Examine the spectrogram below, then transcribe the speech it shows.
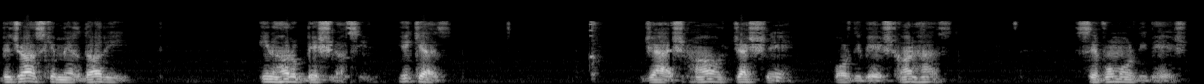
به جاست که مقداری اینها رو بشناسیم. یکی از جشن ها جشن اردیبهشتگان هست. سوم اردیبهشت.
